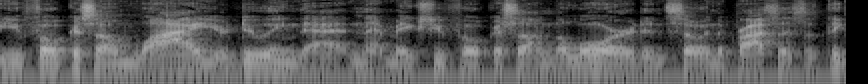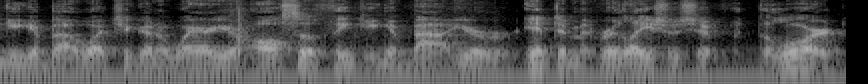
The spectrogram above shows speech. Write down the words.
you focus on why you're doing that and that makes you focus on the lord. And so in the process of thinking about what you're going to wear you're also thinking about your intimate relationship with the lord.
